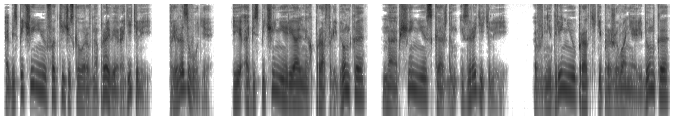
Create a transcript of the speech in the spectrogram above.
обеспечению фактического равноправия родителей при разводе и обеспечение реальных прав ребенка на общение с каждым из родителей, внедрению практики проживания ребенка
